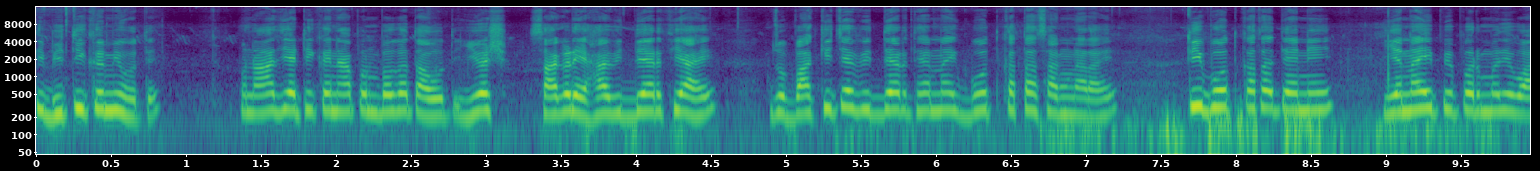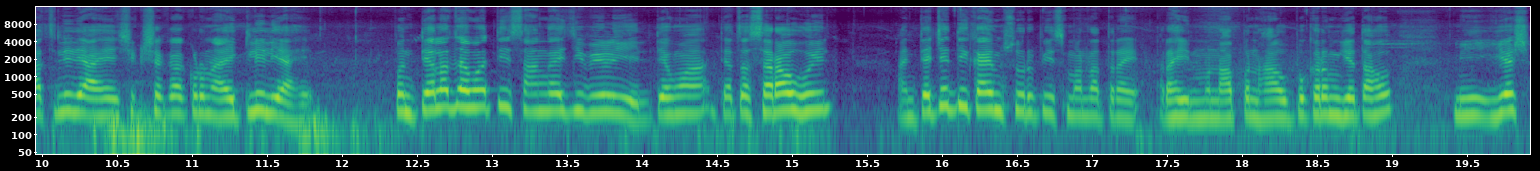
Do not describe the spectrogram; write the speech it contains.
ती भीती कमी होते. पण आज या ठिकाणी आपण बघत आहोत यश सागडे हा विद्यार्थी आहे जो बाकीच्या विद्यार्थ्यांना एक बोधकथा सांगणार आहे. ती बोधकथा त्याने एन आय पेपरमध्ये वाचलेली आहे शिक्षकाकडून ऐकलेली आहे. पण त्याला जेव्हा ती सांगायची वेळ येईल तेव्हा त्याचा सराव होईल आणि त्याच्या ती कायमस्वरूपी स्मरणात राही राहील. म्हणून आपण हा उपक्रम घेत आहोत. मी यश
